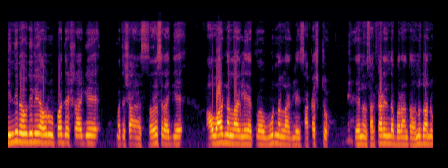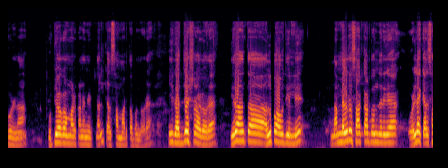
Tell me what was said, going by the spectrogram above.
ಹಿಂದಿನ ಅವಧಿಲಿ ಅವರು ಉಪಾಧ್ಯಕ್ಷರಾಗಿ ಮತ್ತು ಶಾ ಸದಸ್ಯರಾಗಿ ಆ ವಾರ್ಡ್ನಲ್ಲಾಗಲಿ ಅಥವಾ ಊರಿನಲ್ಲಾಗಲಿ ಸಾಕಷ್ಟು ಏನು ಸರ್ಕಾರದಿಂದ ಬರೋಂಥ ಅನುದಾನಗಳನ್ನ ಉಪಯೋಗ ಮಾಡ್ಕೊಳ್ಳೋ ನಿಟ್ಟಿನಲ್ಲಿ ಕೆಲಸ ಮಾಡ್ತಾ ಬಂದವ್ರೆ. ಈಗ ಅಧ್ಯಕ್ಷರಾಗವ್ರೆ. ಇರೋಂಥ ಅಲ್ಪ ಅವಧಿಯಲ್ಲಿ ನಮ್ಮೆಲ್ಲರೂ ಸಹಕಾರದೊಂದಿಗೆ ಒಳ್ಳೆ ಕೆಲಸ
